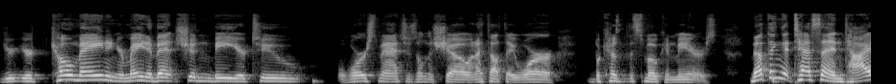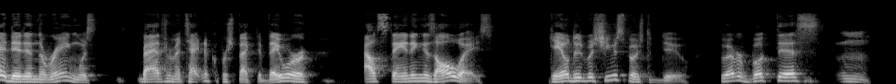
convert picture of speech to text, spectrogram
Your your co-main and your main event shouldn't be your two worst matches on the show, and I thought they were because of the smoke and mirrors. Nothing that Tessa and Taya did in the ring was bad from a technical perspective. They were outstanding as always. Gail did what she was supposed to do. Whoever booked this mm,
